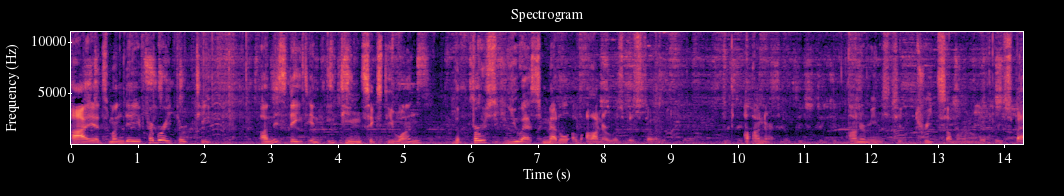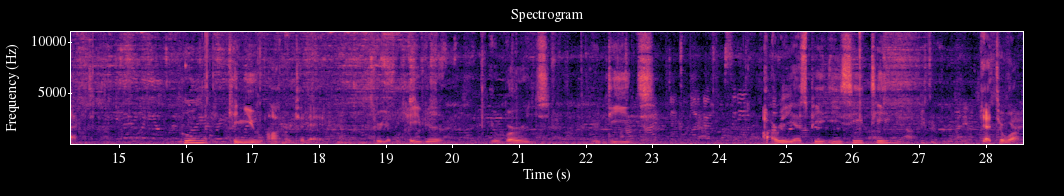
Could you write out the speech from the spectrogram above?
Hi, it's Monday, February 13th. On this date in 1861, the first U.S. Medal of Honor was bestowed. Uh, honor. Honor means to treat someone with respect. Whom can you honor today? Through your behavior, your words, your deeds. R E S P E C T. Get to work.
